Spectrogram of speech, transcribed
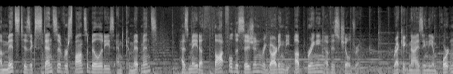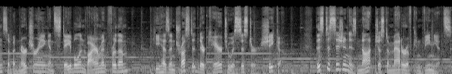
amidst his extensive responsibilities and commitments, has made a thoughtful decision regarding the upbringing of his children. Recognizing the importance of a nurturing and stable environment for them, he has entrusted their care to his sister, Sheikha. This decision is not just a matter of convenience,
